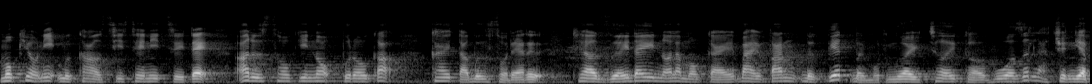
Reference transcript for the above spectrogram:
mokyo ni mukau shise ni tsuite aru sogi no pro ga kaita bunso deru. Thì ở dưới đây nó là một cái bài văn được viết bởi một người chơi cờ vua rất là chuyên nghiệp.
